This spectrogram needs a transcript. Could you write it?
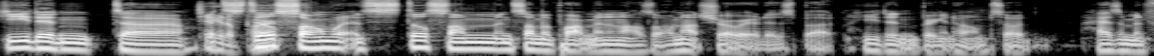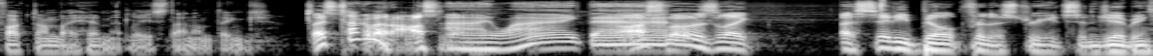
He didn't. Uh, Take it it's still apart. somewhere. It's still some in some apartment in Oslo. I'm not sure where it is, but he didn't bring it home, so it hasn't been fucked on by him. At least I don't think. Let's talk about Oslo. I like that. Oslo is like a city built for the streets and jibbing.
